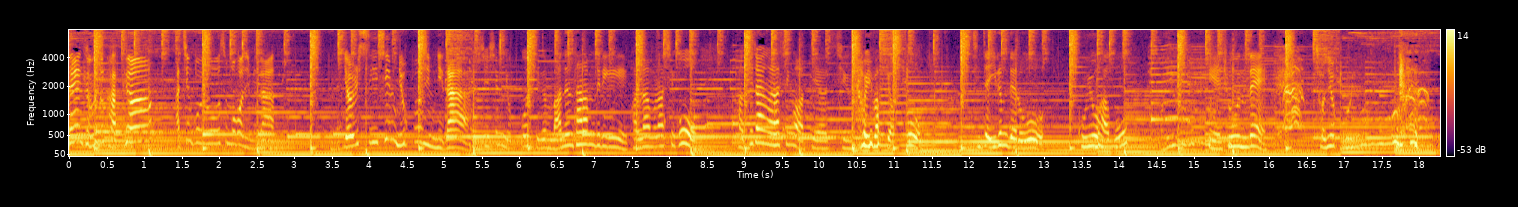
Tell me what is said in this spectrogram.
여기는 경기도 가평 아침 고요 수목원입니다. 10시 16분입니다. 16분 지금 많은 사람들이 관람을 하시고 다 퇴장을 하신 것 같아요. 지금 저희밖에 없고 진짜 이름대로 고요하고 예 좋은데 저녁 고요.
